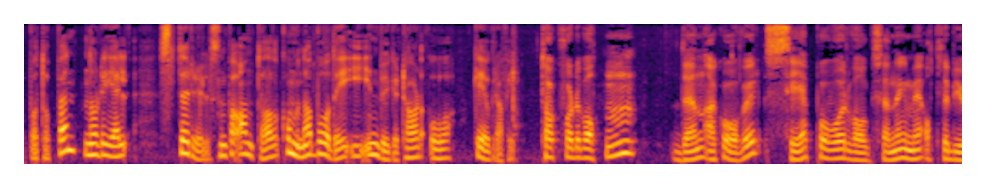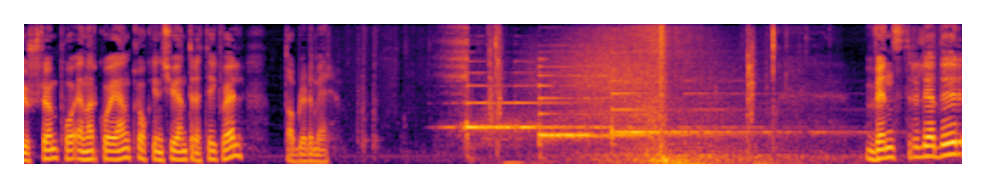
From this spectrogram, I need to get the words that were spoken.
europatoppen når det gjelder størrelsen på antall kommuner, både i innbyggertall og geografi. Takk for debatten. Den er ikke over. Se på vår valgsending med Atle Bjurstrøm på NRK1 klokken 21.30 i kveld. Da blir det mer. Venstre-leder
